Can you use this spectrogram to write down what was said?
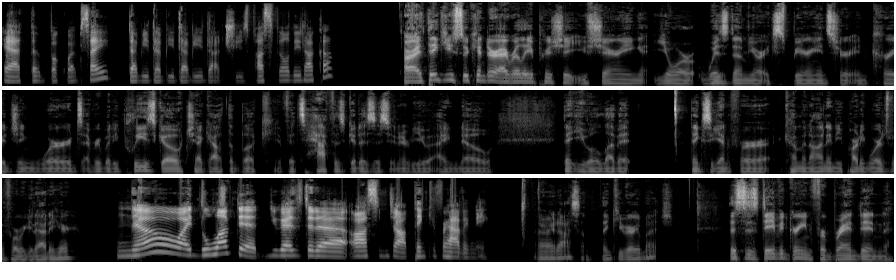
at the book website www.choosepossibility.com all right. Thank you, Sukhinder. I really appreciate you sharing your wisdom, your experience, your encouraging words. Everybody, please go check out the book. If it's half as good as this interview, I know that you will love it. Thanks again for coming on. Any parting words before we get out of here? No, I loved it. You guys did an awesome job. Thank you for having me. All right. Awesome. Thank you very much. This is David Greene for Brandon,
